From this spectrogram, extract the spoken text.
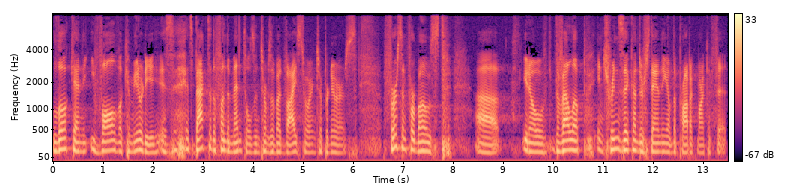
look and evolve a community is it's back to the fundamentals in terms of advice to our entrepreneurs. First and foremost, uh, you know, develop intrinsic understanding of the product market fit.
